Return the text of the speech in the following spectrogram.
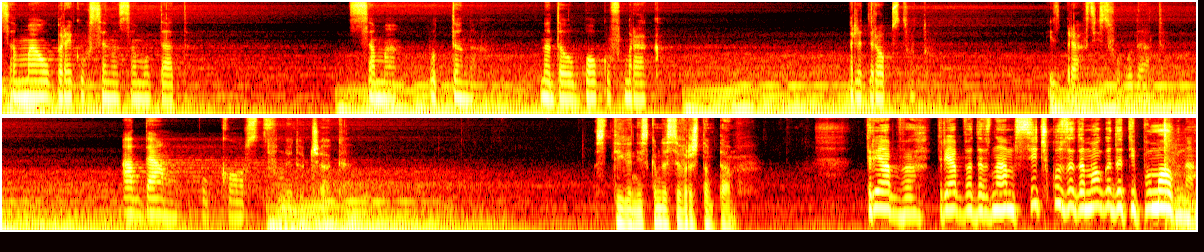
Сама обрекох се на самотата. Сама потънах надълбоко в мрак. Пред робството избрах си свободата. Адам покорство. Не дочака. Стига, не искам да се връщам там. Трябва, трябва да знам всичко, за да мога да ти помогна.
